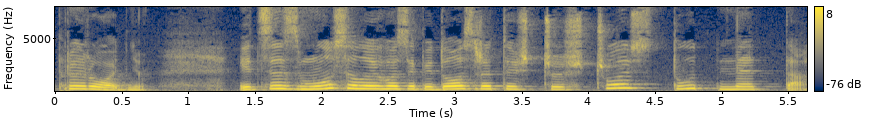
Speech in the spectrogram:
природньо, і це змусило його запідозрити, що щось тут не так.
